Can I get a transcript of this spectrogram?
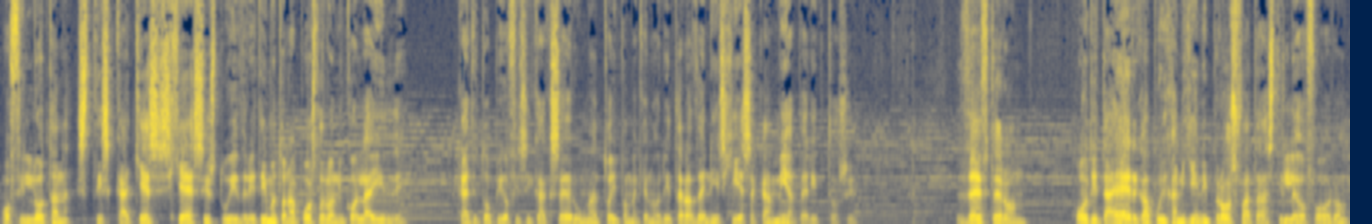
οφειλόταν στις κακές σχέσεις του ιδρυτή με τον Απόστολο Νικολαίδη, κάτι το οποίο φυσικά ξέρουμε, το είπαμε και νωρίτερα, δεν ίσχυε σε καμία περίπτωση. Δεύτερον, ότι τα έργα που είχαν γίνει πρόσφατα στη Λεωφόρο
